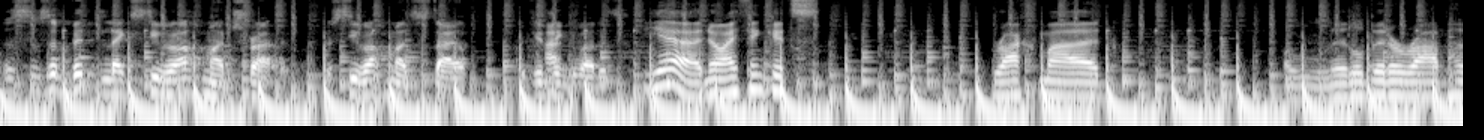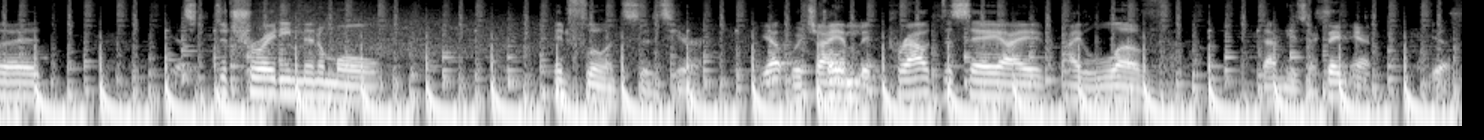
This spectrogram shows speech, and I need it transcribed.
This is a bit like Steve Rachmad track, Steve Rachmad style, if you I- think about it. Yeah, no, I think it's Rachmad, a little bit of Rob Hood, Yes. Detroity minimal influences here, Yep. which totally. I am proud to say I, I love that music. Same here. Yes.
